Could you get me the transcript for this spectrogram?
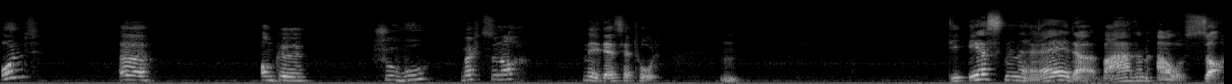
Und, äh, Onkel Schuwu, möchtest du noch? Nee, der ist ja tot. Hm. Die ersten Räder waren aus. So,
